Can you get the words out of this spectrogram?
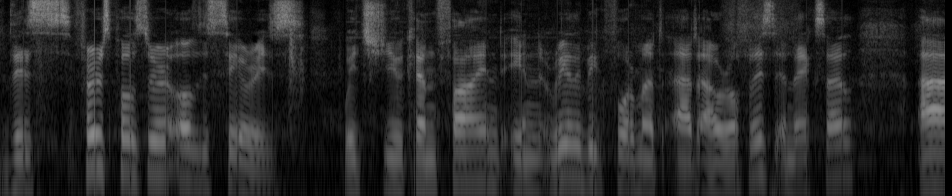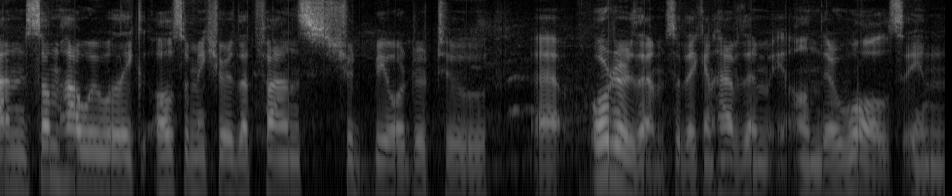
This first poster of the series, which you can find in really big format at our office in Exile. And somehow we will also make sure that fans should be ordered to uh, order them so they can have them on their walls in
